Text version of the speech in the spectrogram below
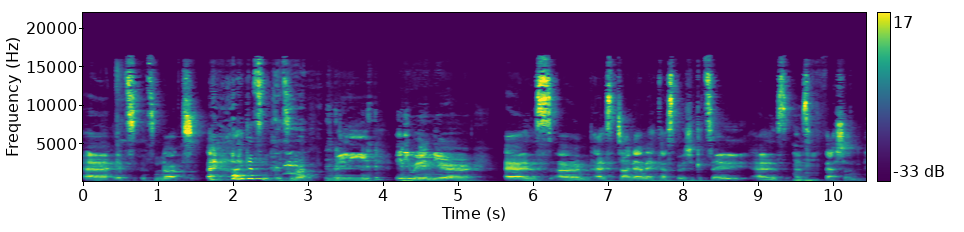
uh, it's it's not like it's it's not really anywhere near as um, as dynamic, I suppose you could say, as as fashion.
